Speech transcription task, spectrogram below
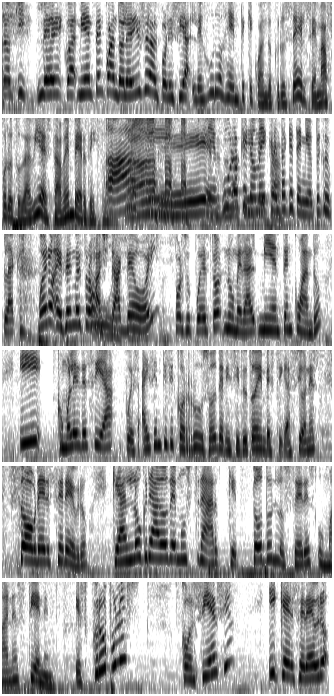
Rocky. Le- cua- mienten cuando le dicen al policía, le juro gente que cuando crucé el semáforo todavía estaba en verde. Ah, sí. esa Le juro que no me di cuenta que tenía pico y placa. Bueno, ese es nuestro hashtag de hoy. Por supuesto, numeral mienten cuando. Y como les decía, pues hay científicos rusos del Instituto de Investigaciones sobre el Cerebro que han logrado demostrar que todos los seres humanos tienen escrúpulos, conciencia y que el cerebro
